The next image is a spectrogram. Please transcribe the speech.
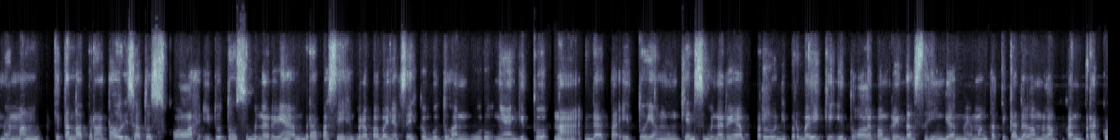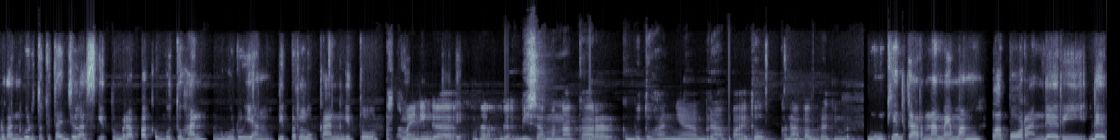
memang kita nggak pernah tahu di satu sekolah itu tuh sebenarnya berapa sih berapa banyak sih kebutuhan gurunya gitu. Nah data itu yang mungkin sebenarnya perlu diperbaiki gitu oleh pemerintah sehingga memang ketika dalam melakukan perekrutan guru itu kita jelas gitu berapa kebutuhan guru yang diperlukan gitu. Sama ini nggak nggak bisa menakar kebutuhannya berapa. Itu kenapa berarti mbak? Mungkin karena memang laporan dari dari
